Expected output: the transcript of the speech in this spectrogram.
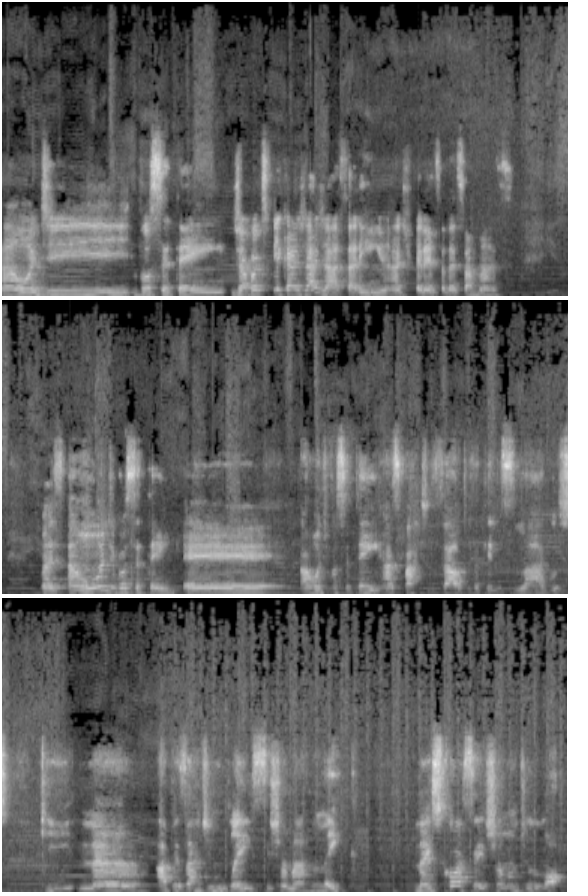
aonde você tem. Já vou te explicar já já, Sarinha, a diferença das farmácias. Mas aonde você tem é, aonde você tem as partes altas, aqueles lagos que na apesar de em inglês se chamar lake, na Escócia eles chamam de loch.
